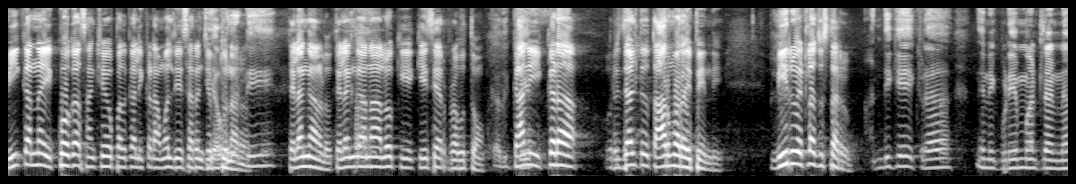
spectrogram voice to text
మీకన్నా ఎక్కువగా సంక్షేమ పథకాలు ఇక్కడ అమలు చేశారని చెప్తున్నారు? తెలంగాణలో తెలంగాణలో కేసీఆర్ ప్రభుత్వం. కానీ ఇక్కడ రిజల్ట్ తారుమారు అయిపోయింది. మీరు ఎట్లా చూస్తారు? అందుకే ఇక్కడ నేను ఇప్పుడు ఏం మాట్లాడినా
